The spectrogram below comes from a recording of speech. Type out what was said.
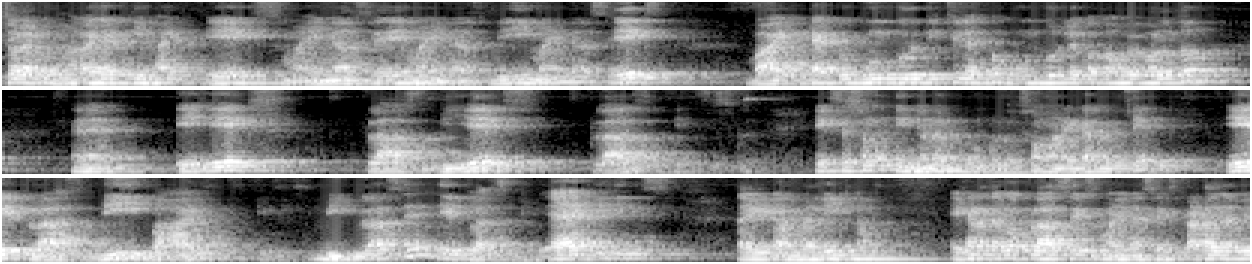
চলো একটু ভাঙা যাক, কি হয়? X minus A minus B minus X by এটা একটু গুণ করে দিচ্ছি, দেখো, গুণ করলে কত হবে বলো তো? A X plus B X plus X square এক্সের সঙ্গে তিনজনের গুণ হলো, সমান এটা হচ্ছে A plus B by B plus A A plus B একই জিনিস। তাই এটা আমরা লিখলাম। এখানে দেখো প্লাস এক্স মাইনাস এক্স কাটা যাবে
